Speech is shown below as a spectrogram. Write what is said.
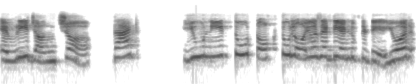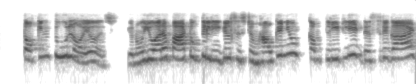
every juncture that you need to talk to lawyers at the end of the day you're talking to lawyers you know you are a part of the legal system how can you completely disregard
